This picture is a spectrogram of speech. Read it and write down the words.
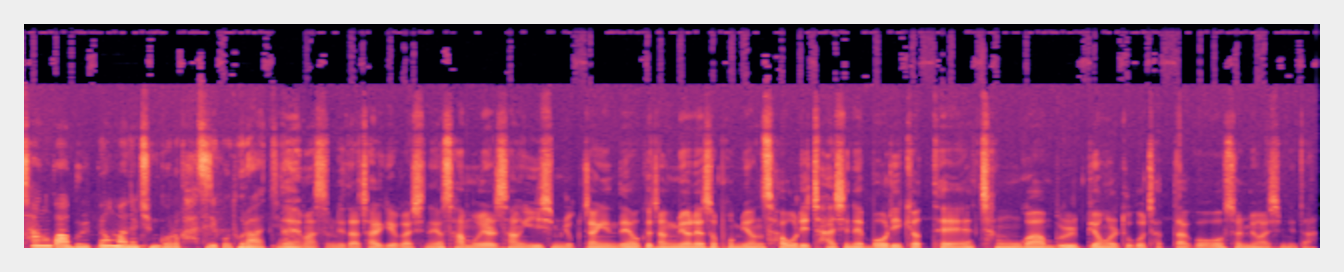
창과 물병만을 증거로 가지고 돌아왔죠. 네, 맞습니다. 잘 기억하시네요. 사무엘상 26장인데요. 그 장면에서 보면 사울이 자 신의 머리 곁에 창과 물병을 두고 잤다고 설명하십니다.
